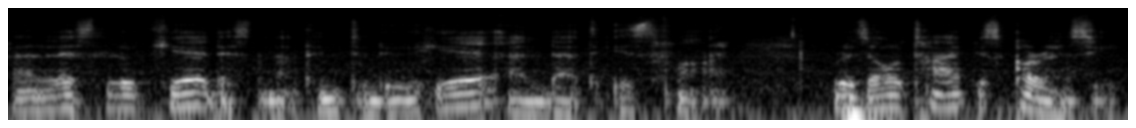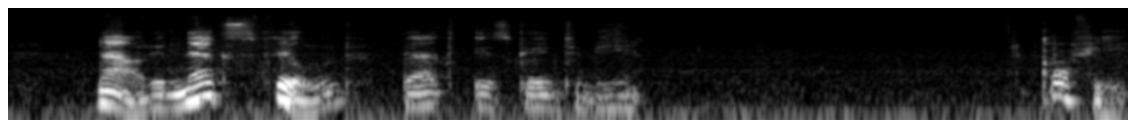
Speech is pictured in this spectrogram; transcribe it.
And let's look here. There's nothing to do here and that is fine. Result type is currency. Now the next field that is going to be coffee.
